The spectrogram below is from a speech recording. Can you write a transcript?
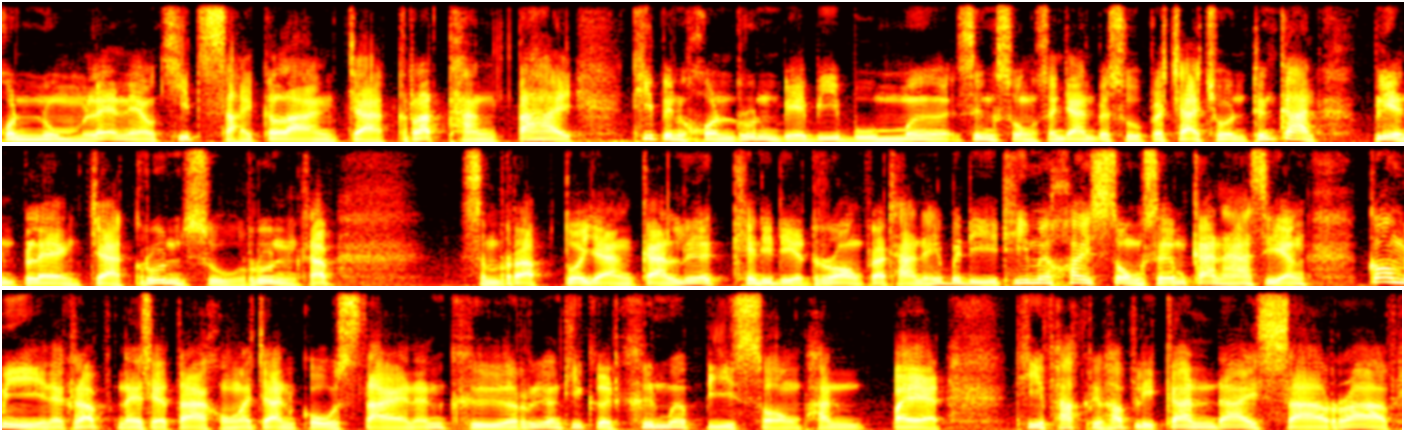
คนหนุ่ม และแนวคิดสายกลางจากรัฐทางใต้ ที่เป็นคนรุ่น baby boomer ซึ่งส่งสัญญาณไปสู่ประชาชนถึงการเปลี่ยนแปลงจากรุ่นสู่รุ่นครับ สำหรับตัวอย่างการเลือก candidate รองประธานาธิบดีที่ไม่ค่อยส่งเสริมการหาเสียงก็มีนะครับในสายตาของอาจารย์โกสไตน์นั้นคือเรื่องที่เกิดขึ้นเมื่อปี 2008 ที่พรรครีพับลิกันได้ซาร่าเพ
